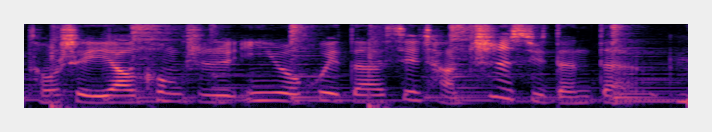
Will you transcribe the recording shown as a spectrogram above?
同时也要控制音乐会的现场秩序等等。嗯，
